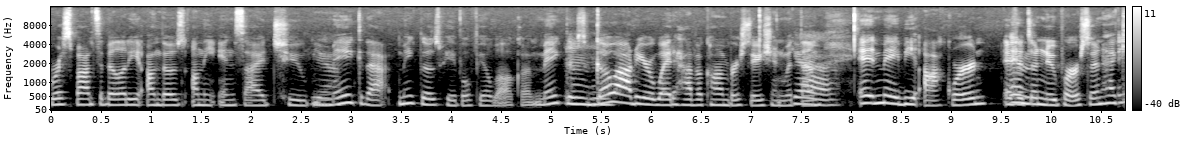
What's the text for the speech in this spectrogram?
responsibility on those on the inside to Yeah. make that make those people feel welcome make this go out of your way to have a conversation with Mm-hmm. Yeah. them it may be awkward if And- it's a new person heck yeah,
